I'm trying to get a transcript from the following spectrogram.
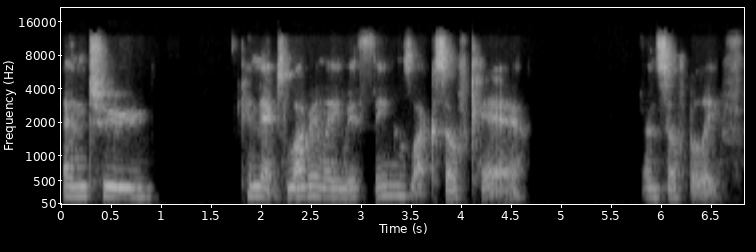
and to connect lovingly with things like self care and self belief.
